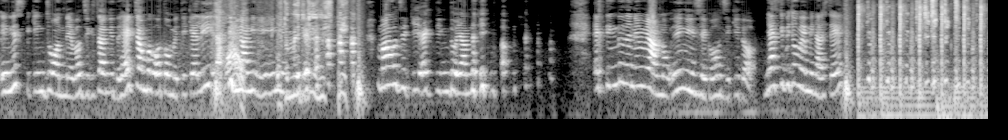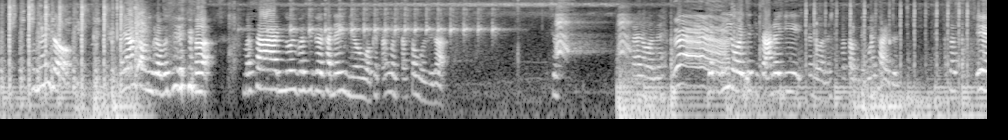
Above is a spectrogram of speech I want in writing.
इंग्लिश स्पीकिंग जॉन ने बघ जिकी सांगितलं हेक चांग बघ ऑटोमॅटिकली नांगी इंग्लिश माव जिकी ऍक्टिंग दो याम नाही एक्टिंग दो जने मी आम इंग्लिश जे को जिकी दो यास की बिजो मेमी ना से सुनाई दो मैं आम काम ग्रब से का मसा नोई बसी का खाने ही नहीं हुआ खतंग लगता तो हो जिका ꯖꯦꯛꯂꯤ ꯍꯣꯏ ꯖꯦꯛꯀꯤ ꯆꯥꯅꯣꯏꯒꯤ ꯀꯩꯅꯣꯅꯦ ꯃꯇꯝꯅꯦ ꯃꯣꯏ ꯁꯥꯏꯁꯦ ꯑꯁ ꯑꯁ ꯑꯦ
